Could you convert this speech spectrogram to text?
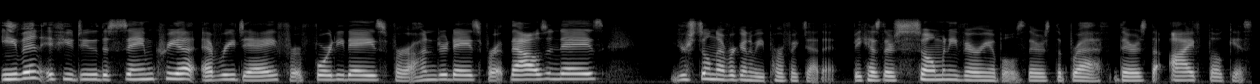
Even if you do the same Kriya every day for 40 days, for 100 days, for 1,000 days, you're still never going to be perfect at it because there's so many variables. There's the breath, there's the eye focus,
